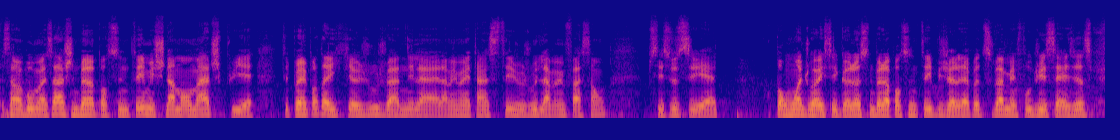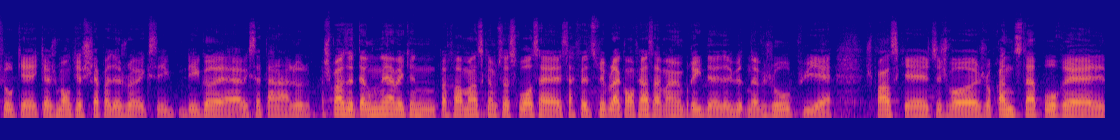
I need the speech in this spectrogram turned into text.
C'est un beau message, une belle opportunité, mais je suis dans mon match, puis euh, peu importe avec qui je joue, je vais amener la, la, même intensité, je vais jouer de la même façon. Puis c'est sûr, c'est pour moi, de jouer avec ces gars-là, c'est une belle opportunité. Puis je le répète souvent, mais il faut que les saisisse. Puis il faut que, je montre que je suis capable de jouer avec ces, des gars euh, avec ce talent-là. Je pense de terminer avec une performance comme ce soir, ça, fait du bien pour la confiance avant un break de, 8-9 jours. Puis euh, je pense que je, vais, je vais prendre du temps pour euh,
